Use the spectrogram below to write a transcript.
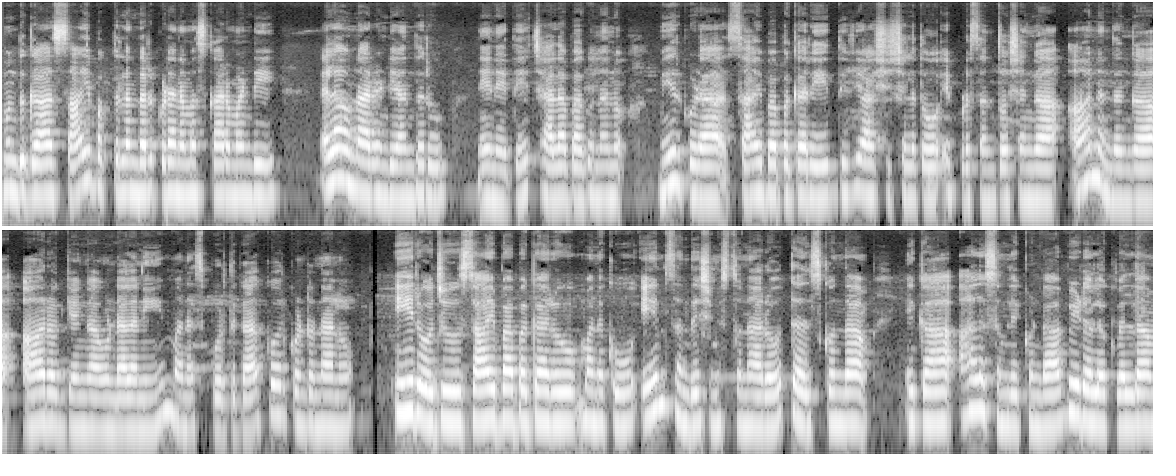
ముందుగా సాయి భక్తులందరూ కూడా నమస్కారం అండి. ఎలా ఉన్నారండి అందరూ? నేనైతే చాలా బాగున్నాను. మీరు కూడా సాయిబాబా గారి దివ్య ఆశీస్సులతో ఎప్పుడు సంతోషంగా ఆనందంగా ఆరోగ్యంగా ఉండాలని మనస్ఫూర్తిగా కోరుకుంటున్నాను. ఈరోజు సాయిబాబా గారు మనకు ఏం సందేశం ఇస్తున్నారో తెలుసుకుందాం. ఇక ఆలస్యం లేకుండా వీడియోలోకి వెళ్దాం.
